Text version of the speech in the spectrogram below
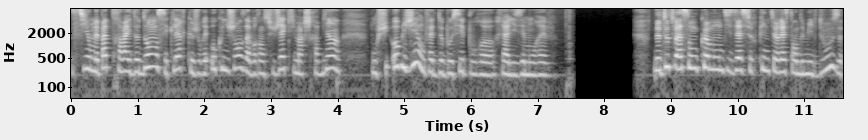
si on met pas de travail dedans, c'est clair que j'aurai aucune chance d'avoir un sujet qui marchera bien. Donc je suis obligée en fait de bosser pour euh, réaliser mon rêve. De toute façon, comme on disait sur Pinterest en 2012,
